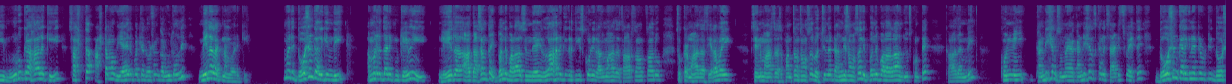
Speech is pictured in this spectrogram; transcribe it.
ఈ మూడు గ్రహాలకి షష్ట అష్టమ వ్యాధిపత్య దోషం కలుగుతుంది మీనలగ్నం వారికి. మరి దోషం కలిగింది. మరి దానికి ఇంకేమీ లేదా? ఆ దశంతా ఇబ్బంది పడాల్సిందే. ఉదాహరణకి ఇక్కడ తీసుకోండి. రవి మహాదశ ఆరు సంవత్సరాలు శుక్ర మహాదశ ఇరవై శని మహాదశ పంతొమ్మిది సంవత్సరాలు వచ్చిందంటే అన్ని సంవత్సరాలు ఇబ్బంది పడాలా అని చూసుకుంటే కాదండి. కొన్ని కండిషన్స్ ఉన్నాయి? ఆ కండిషన్స్ కనుక సాటిస్ఫై అయితే దోషం కలిగినటువంటి దోష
